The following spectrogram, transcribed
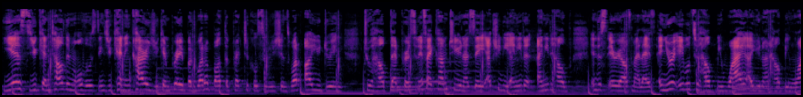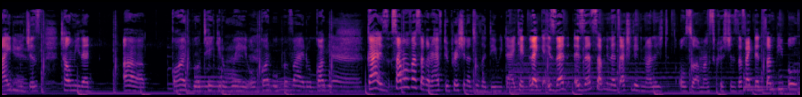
yes you can tell them all those things. You can encourage you can pray but what about the practical solutions? What are you doing to help that person? If i come to you and i say actually i need a, i need help in this area of my life and you're able to help me why are you not helping? Why do you just tell me that uh God will take it away, or God will provide, or God will. Yeah. Guys, some of us are gonna have depression until the day we die. Can, like, is that is that something that's actually acknowledged also amongst Christians? The fact that some people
